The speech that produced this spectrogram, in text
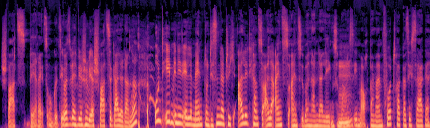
Schwarz wäre jetzt ungünstig, aber es wäre schon wieder schwarze Galle dann, ne? Und eben in den Elementen und die sind natürlich alle, die kannst du alle eins zu eins übereinander legen. So mache Mhm. ich es eben auch bei meinem Vortrag, dass ich sage,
